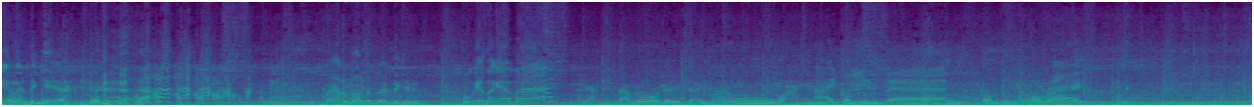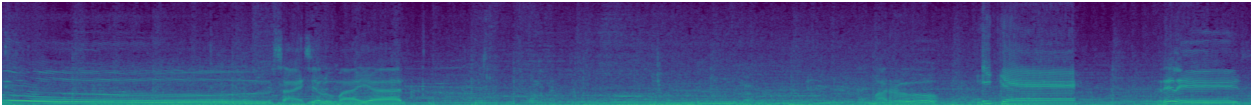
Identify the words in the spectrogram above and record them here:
Ya landingnya ya. PR banget landing ini. Buke pakai apa? Ya kita bro dari Daimaru. Wah, ini come to me. Come to me. Come to me. Alright. Wuh, size-nya lumayan. Daimaru. Ike. Rilis.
